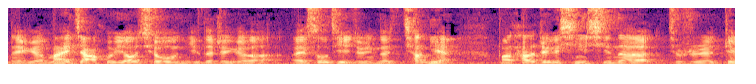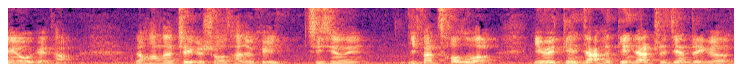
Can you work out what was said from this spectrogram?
那个卖家会要求你的这个 SOT，就是你的枪店把他的这个信息呢，就是电邮给他，然后呢，这个时候他就可以进行。一番操作了，因为店家和店家之间这个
